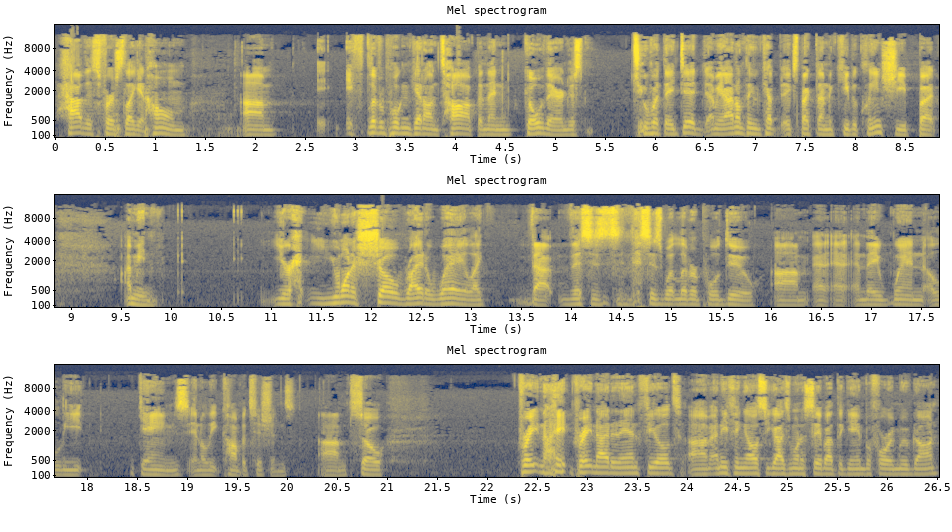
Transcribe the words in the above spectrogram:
have this first leg at home. Um, if Liverpool can get on top and then go there and just do what they did, I mean, I don't think we kept expect them to keep a clean sheet, but I mean, you're you want to show right away like that this is this is what Liverpool do, um, and, and, they win elite games in elite competitions. Um, so great night, great night at Anfield. Um, anything else you guys want to say about the game before we moved on?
